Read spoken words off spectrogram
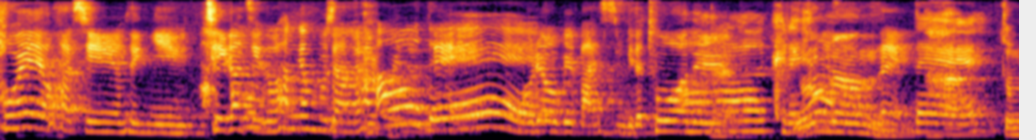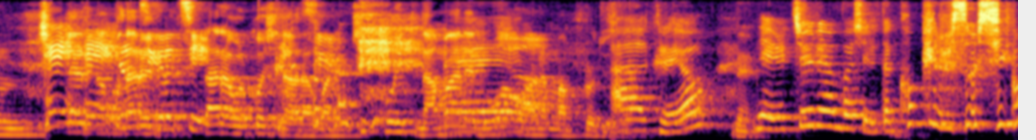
저예요, 사실, 선생님. 제가 지금 학년부장을 하고 아, 있는데 네. 어려움이 많습니다. 조언을. 아, 그래요? 이러면 네. 네. 다좀 신뢰를 네, 갖고 그렇지, 나를 그렇지. 따라올 것이다라고 하는 키포인트 나만의 네. 노하우 하나만 풀어주세요. 아 그래요? 네. 그냥 일주일에 한 번씩 일단 커피를 쏘시고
